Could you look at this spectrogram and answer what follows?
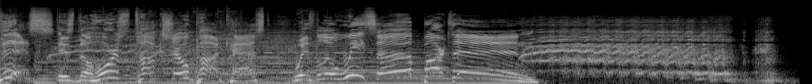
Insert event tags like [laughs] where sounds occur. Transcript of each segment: This is the Horse Talk Show podcast with Louisa Barton.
